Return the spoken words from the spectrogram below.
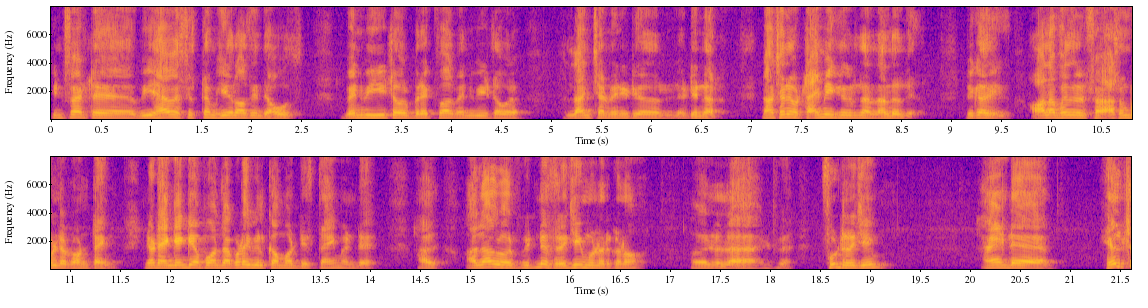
in fact we have a system here also in the house when we eat our breakfast when we eat our lunch and when it your dinner நான் சொன்னேன் ஒரு டைமிங் இருக்கிறது நல்லது. Because all of is assembled at one time இல்லாட்ட எங்கெங்கேயோ போந்தால் கூட will come at this time and அதாவது ஒரு ஃபிட்னஸ் ரெஜிம் ஒன்று இருக்கணும். Food regime and health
